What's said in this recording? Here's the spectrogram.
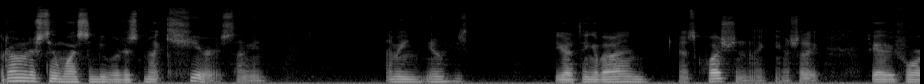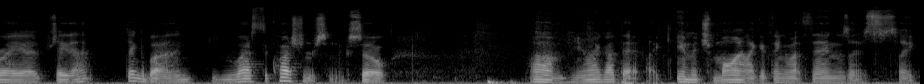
but I don't understand why some people are just not curious. I mean, I mean, you know, you gotta think about it and ask a question. Like, you know, should I say that before I uh, say that? Think about it, and you ask the question or something. So, um, you know, I got that like image mind. Like, I think about things. It's like,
